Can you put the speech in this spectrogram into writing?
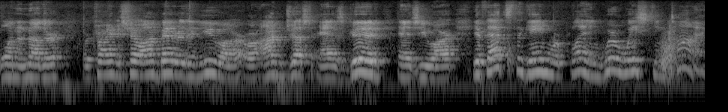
one another or trying to show I'm better than you are or I'm just as good as you are. If that's the game we're playing, we're wasting time.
